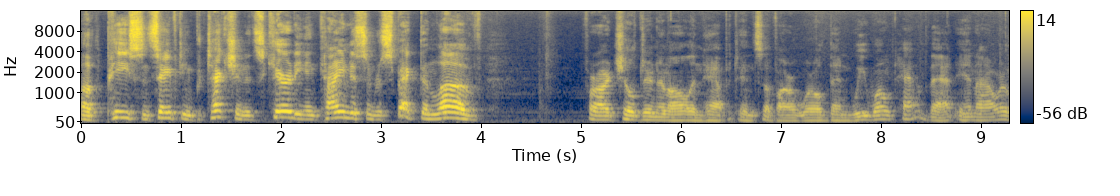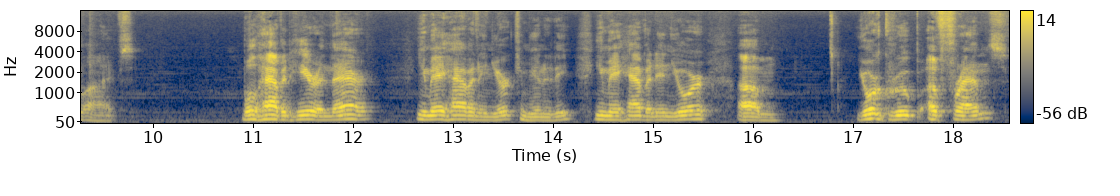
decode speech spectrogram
of peace and safety and protection and security and kindness and respect and love for our children and all inhabitants of our world, then we won't have that in our lives. We'll have it here and there. You may have it in your community. You may have it in your um, your group of friends.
